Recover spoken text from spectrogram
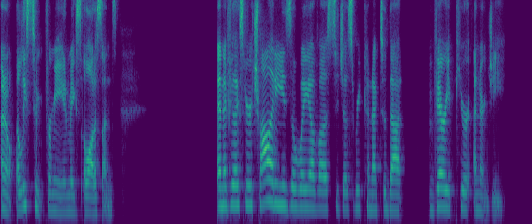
don't know at least to, for me it makes a lot of sense. And I feel like spirituality is a way of us to just reconnect to that very pure energy.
